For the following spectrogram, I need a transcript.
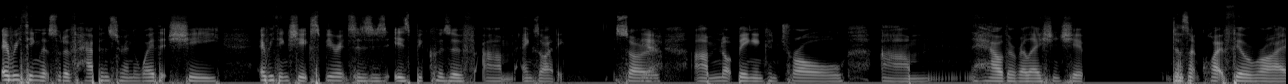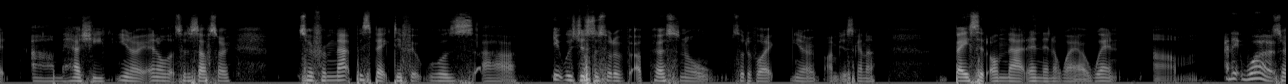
everything that sort of happens to her and the way that she everything she experiences is, is because of um, anxiety so Yeah. um, not being in control um, how the relationship doesn't quite feel right um, how she you know and all that sort of stuff so so from that perspective it was uh, it was just a sort of a personal sort of like you know I'm just gonna base it on that, and then away I went. Um, And it works. So-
